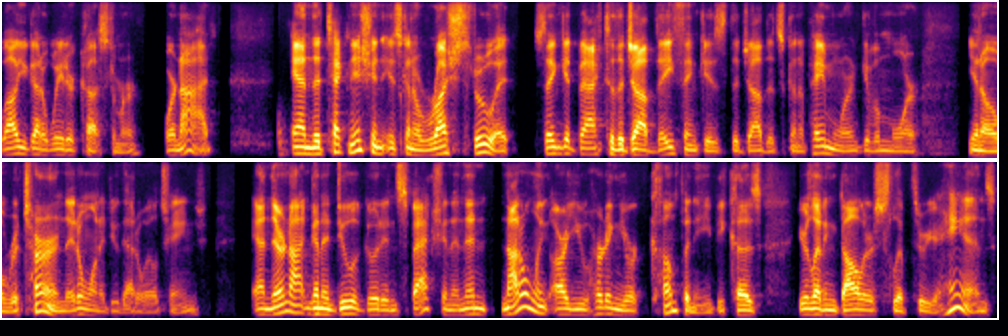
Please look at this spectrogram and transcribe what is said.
while you got a waiter customer or not, and the technician is going to rush through it so they can get back to the job they think is the job that's going to pay more and give them more, you know, return. They don't want to do that oil change and they're not going to do a good inspection. And then not only are you hurting your company because you're letting dollars slip through your hands,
